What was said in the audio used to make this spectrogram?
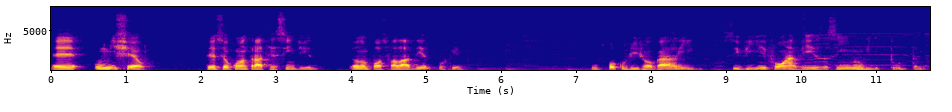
É, o Michel ter seu contrato rescindido. Eu não posso falar dele porque um pouco vi jogar e se vi foi uma vez assim, não vi tudo também.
